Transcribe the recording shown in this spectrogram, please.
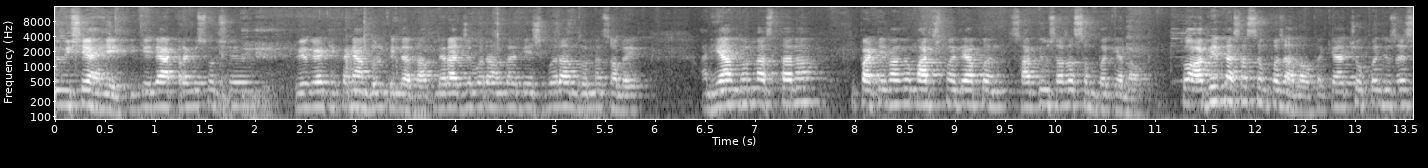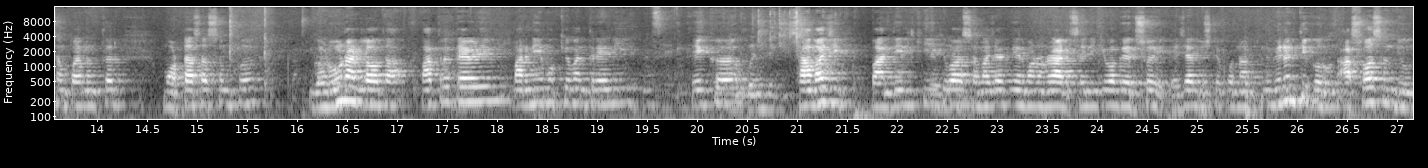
जो विषय आहे की गेले अठरा वीस वर्ष वेगवेगळ्या ठिकाणी आंदोलन केलं जातं आपल्या राज्यभर आंदोलन देशभर आंदोलनं चालू आहेत आणि हे आंदोलन असताना की पाठीमागं मार्चमध्ये आपण सात दिवसाचा संप केला होता. तो अभेद असा संप झाला होता की आज चोपन्न दिवसाच्या संपानंतर मोठा असा संप घडवून आणला होता. मात्र त्यावेळी माननीय मुख्यमंत्र्यांनी एक सामाजिक बांधिलकी किंवा समाजात निर्माण होणाऱ्या अडचणी किंवा गैरसोय याच्या दृष्टिकोनातून विनंती करून आश्वासन देऊन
